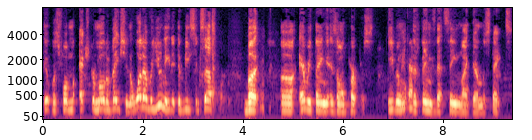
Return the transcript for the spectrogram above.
it was for extra motivation or whatever you needed to be successful. But uh, everything is on purpose, even yeah. the things that seem like they're mistakes.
